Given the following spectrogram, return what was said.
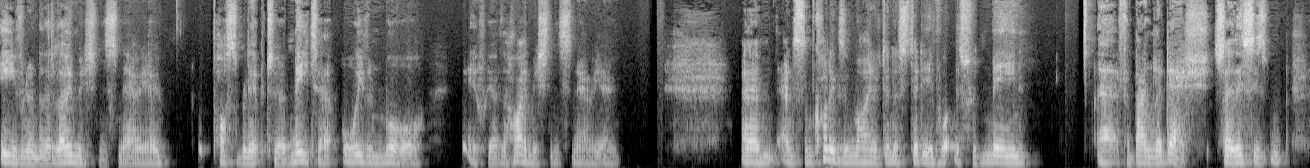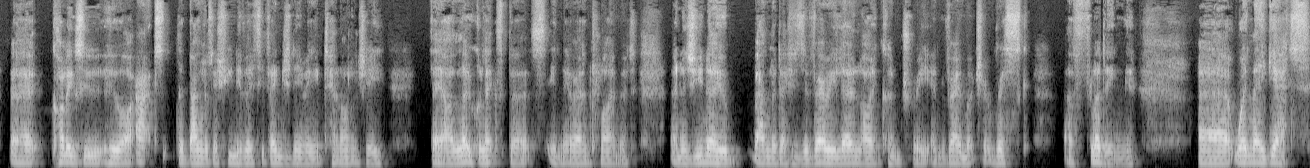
even under the low emission scenario, possibly up to a metre or even more if we have the high emission scenario. Um, and some colleagues of mine have done a study of what this would mean uh, for Bangladesh. So this is uh, colleagues who, who are at the Bangladesh University of Engineering and Technology. They are local experts in their own climate. And as you know, Bangladesh is a very low-lying country and very much at risk of flooding. Uh, when they get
